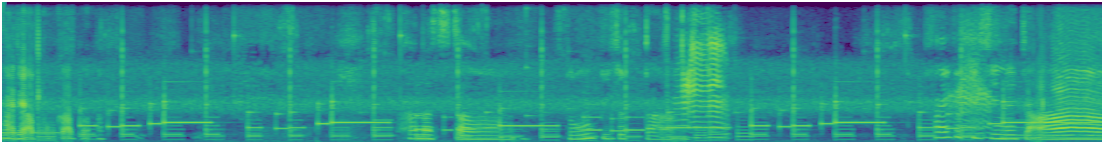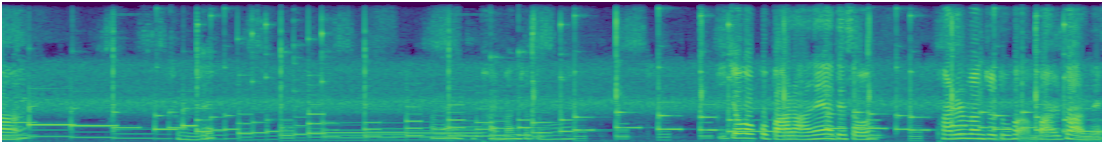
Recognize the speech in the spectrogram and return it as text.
다리 아플까봐 화났어 너무 삐졌다 사이좋게 지내자 좋은데? 삐져갖고 말 안 해야 돼서 발을 만져도 화- 말도 안 해.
